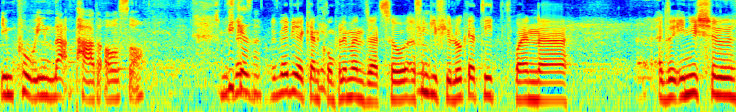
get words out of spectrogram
improving that part also. Because maybe I can complement that. So I think if you look at it when uh, at the initial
